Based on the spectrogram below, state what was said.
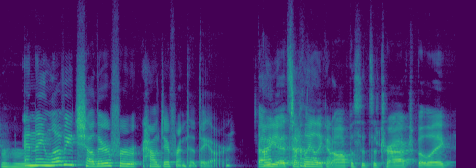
Mhm. and they love each other for how different that they are. Oh yeah, it's definitely like an opposites attract, but like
